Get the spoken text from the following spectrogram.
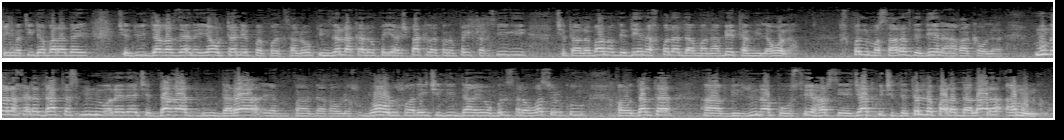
قیمتي ډبره دی چې دوی دغه ځای نه یو ټن یې په په څلور پنځه لکه روپۍ یا شپږ لکه روپۍ خرڅیږي چې طالبانو ددې نه خپله دا منابع تمویلوله. خپل مصارف د دین اغا کوله مونږه له خیره دا تصمیم نیولای دی چې دغه دره دغه ولس دوه ولسوالۍ چې دي دا یو بل سره وصل کو او دلته بیزونه پوستې هر څه ایجاد کو چې د تل لپاره د لار امن کو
